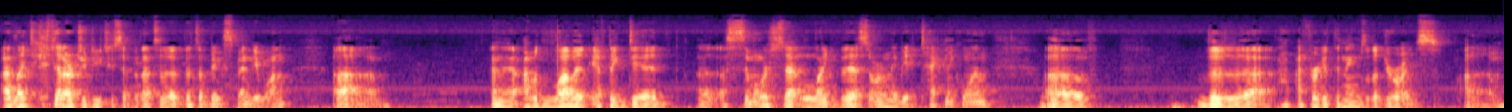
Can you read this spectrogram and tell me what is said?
I'd like to get that R2D2 set, but that's a that's a big spendy one. Um, and then I would love it if they did a, a similar set like this, or maybe a Technic one of the, the I forget the names of the droids. Um,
